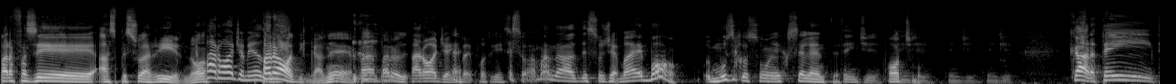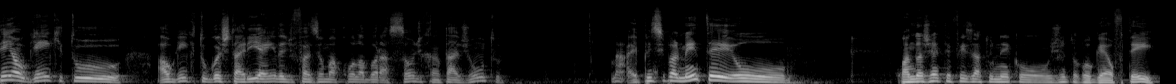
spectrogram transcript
para fazer as pessoas rir, não? paródia mesmo. Paródica, né? Pa- paró- Paródia em português. Isso, é uma banda desse jeito. Mas é bom. Os músicos são excelentes. Entendi. Ótimo. Entendi, entendi, entendi. Cara, tem, tem alguém que tu. Alguém que tu gostaria ainda de fazer uma colaboração, de cantar junto? Ma e principalmente eu, quando a gente fez a turnê com, junto com o Guelph Tate,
